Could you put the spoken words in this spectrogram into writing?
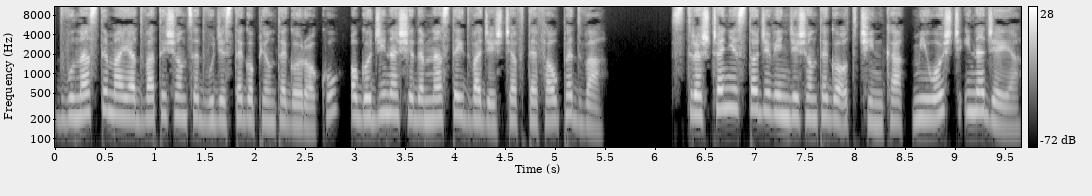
12 maja 2025 roku, o godzina 17.20 w TVP2. Streszczenie 190 odcinka Miłość i Nadzieja.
